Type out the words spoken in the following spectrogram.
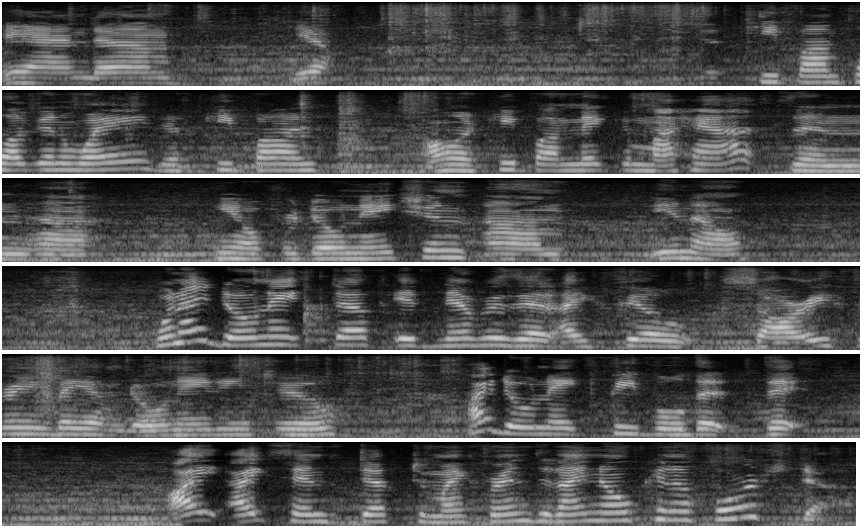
And um, yeah, keep on plugging away. Just keep on. I'm gonna keep on making my hats and uh, you know for donation. Um, you know, when I donate stuff, it's never that I feel sorry for anybody I'm donating to. I donate to people that that I I send stuff to my friends that I know can afford stuff.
